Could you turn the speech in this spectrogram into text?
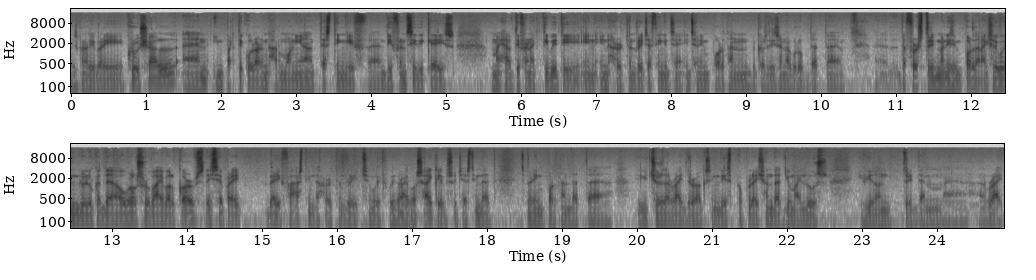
is going to be very crucial, and in particular in Harmonia, testing if uh, different CDKs might have different activity in, in HER2 enriched. I think it's, a, it's an important because this is a group that uh, uh, the first treatment is important. Actually, when we look at the overall survival curves, they separate very fast in the HER2-enriched with, with ribociclib, suggesting that it's very important that uh, you choose the right drugs in this population that you might lose if you don't treat them uh, right.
